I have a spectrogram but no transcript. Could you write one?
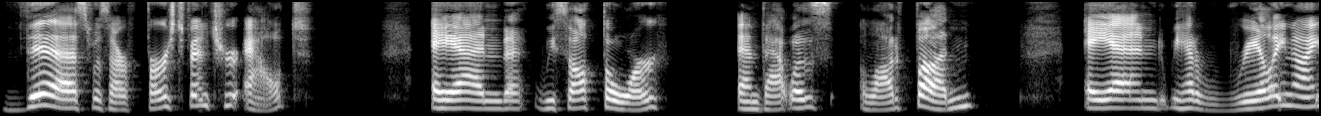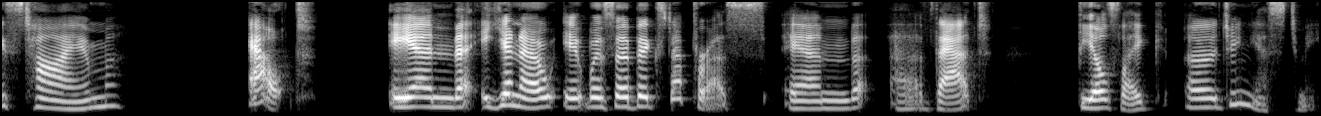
this was our first venture out, and we saw Thor, and that was a lot of fun and we had a really nice time out. And, you know, it was a big step for us. And uh, that feels like a genius to me.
